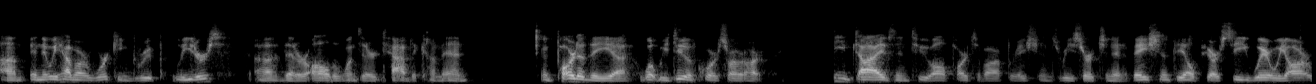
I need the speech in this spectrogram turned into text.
Um, and then we have our working group leaders uh, that are all the ones that are tabbed to come in. And part of the uh, what we do, of course, are our deep dives into all parts of our operations, research and innovation at the LPRC, where we are,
